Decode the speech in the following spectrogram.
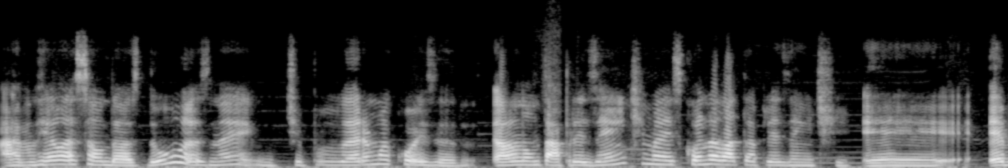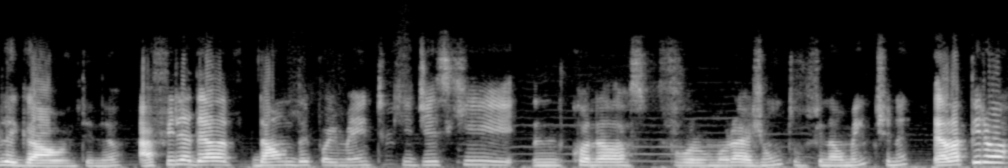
a relação das duas, né? Tipo, era uma coisa. Ela não tá presente, mas quando ela tá presente é, é legal, entendeu? A filha dela dá um depoimento que diz que hum, quando elas foram morar junto, finalmente, né? Ela pirou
